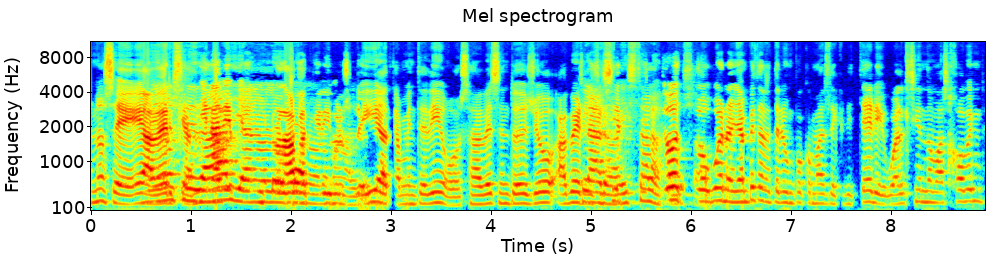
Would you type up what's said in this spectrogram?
No sé, a ver, que a mí nadie ya no lo qué libros leía, también te digo, ¿sabes? Entonces yo, a ver, Claro, 17, ahí está la 18, cosa. bueno, ya empiezas a tener un poco más de criterio, igual siendo más joven.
